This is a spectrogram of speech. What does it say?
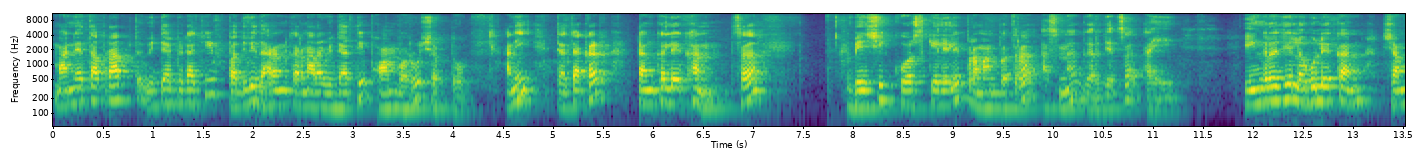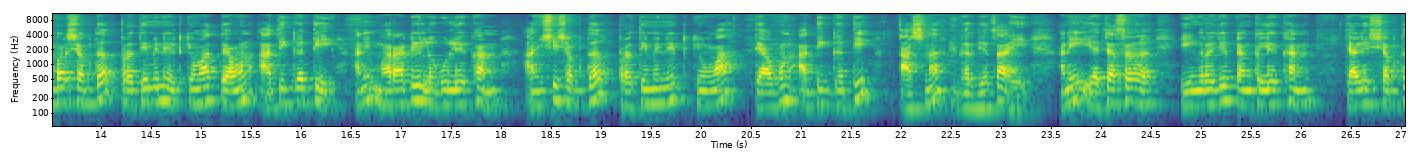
मान्यताप्राप्त विद्यापीठाची पदवी धारण करणारा विद्यार्थी फॉर्म भरू शकतो. आणि त्याच्याकडं टंकलेखनचं बेसिक कोर्स केलेले प्रमाणपत्र असणं गरजेचं आहे. इंग्रजी लघुलेखन शंभर शब्द प्रति मिनिट किंवा त्याहून अधिक गती आणि मराठी लघुलेखन ऐंशी शब्द प्रति मिनिट किंवा त्याहून अधिक गती असणं गरजेचं आहे. आणि याच्यासह इंग्रजी टंकलेखन चाळीस शब्द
